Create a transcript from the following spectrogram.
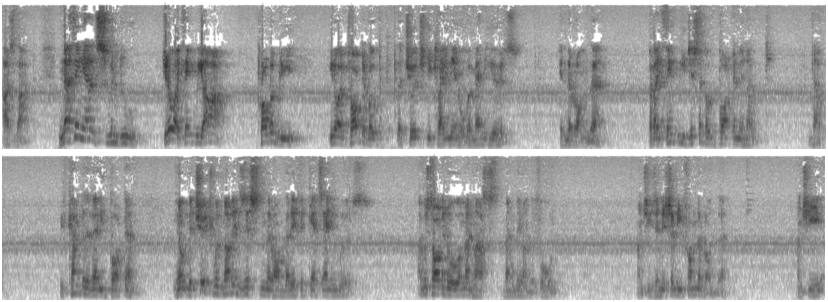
as that. Nothing else will do. Do you know, I think we are probably, you know, I've talked about the church declining over many years in the Rhondda, but I think we're just about bottoming out now. We've come to the very bottom. You know, the church would not exist in the Rhondda if it gets any worse. I was talking to a woman last Monday on the phone, and she's initially from the Rhondda, and she,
